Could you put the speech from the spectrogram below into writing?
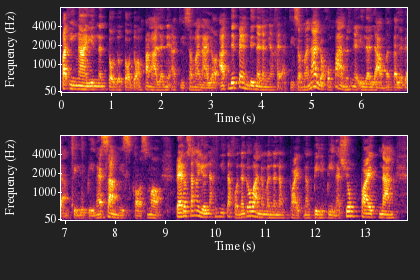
paingayin ng todo-todo ang pangalan ni Atisa Manalo. At depende na lang yan kay Atisa Manalo kung paano niya ilalaban talaga ang Pilipinas sa Miss Cosmo. Pero sa ngayon, nakikita ko, nagawa naman na ng part ng Pilipinas, yung part ng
